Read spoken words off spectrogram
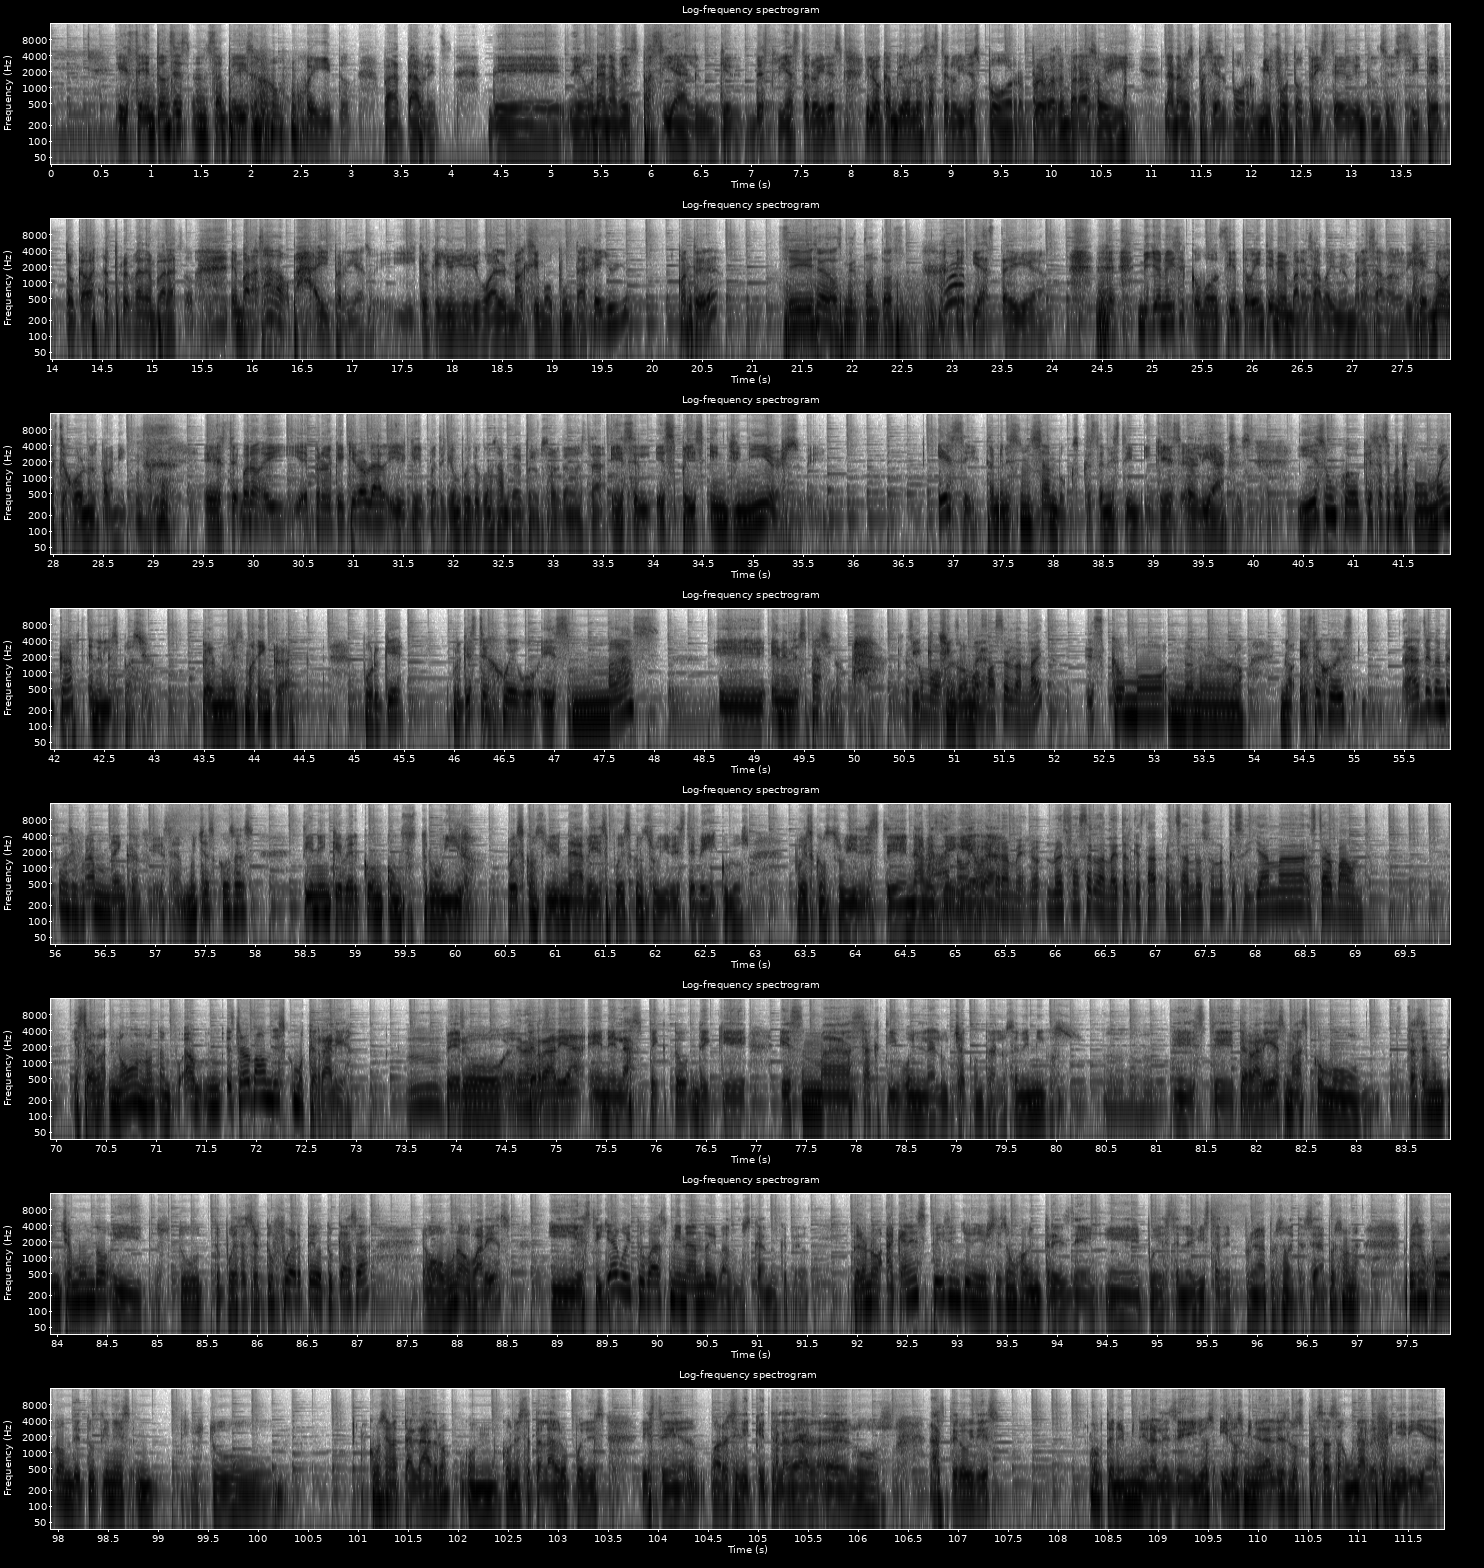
Este, entonces Samper hizo un jueguito para tablets de, de una nave espacial que destruía asteroides y luego cambió los asteroides por pruebas de embarazo y la nave espacial por mi foto triste. Entonces si te tocaba la prueba de embarazo, embarazado, pa, y perdías, güey. Y creo que Yuyu llegó al máximo puntaje, Yuyu. ¿Cuánto era? Sí, hice 2000 puntos. y hasta ahí llegaba. Ni yo no hice como 120 y me embarazaba y me embarazaba. Dije, no, este juego no es para mí. este, bueno, y- y- pero el que quiero hablar y el que platiqué un poquito con Sam, pero ahorita no está, es el Space Engineers, güey. Ese también es un sandbox que está en Steam y que es Early Access. Y es un juego que se hace cuenta como Minecraft en el espacio. Pero no es Minecraft. ¿Por qué? Porque este juego es más eh, en el espacio. Es como, es como ¿verdad? Faster Than Light. es como no no no no no este juego es haz de cuenta como si fuera Minecraft güey, o sea muchas cosas tienen que ver con construir puedes construir naves puedes construir este vehículos puedes construir este naves Ah, de no, no, guerra espérame, no, no es Faster Than Light el que estaba pensando, es uno que se llama Starbound. Starbound- no no tampoco ah, mm, Starbound es como Terraria Mm, pero Terraria en el aspecto de que es más activo en la lucha contra los enemigos. Este Terraria es más como estás en un pinche mundo y pues, tú te puedes hacer tu fuerte o tu casa o una o varias y este ya güey tú vas minando y vas buscando qué pedo. Pero no acá en Space Engineers es un juego en 3D eh, puedes tener vista de primera persona tercera persona pero es un juego donde tú tienes mm, pues, tu ¿Cómo se llama? Taladro. Con, con este taladro puedes, este, ahora sí de que taladrar eh, los asteroides obtener minerales de ellos y los minerales los pasas a una refinería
